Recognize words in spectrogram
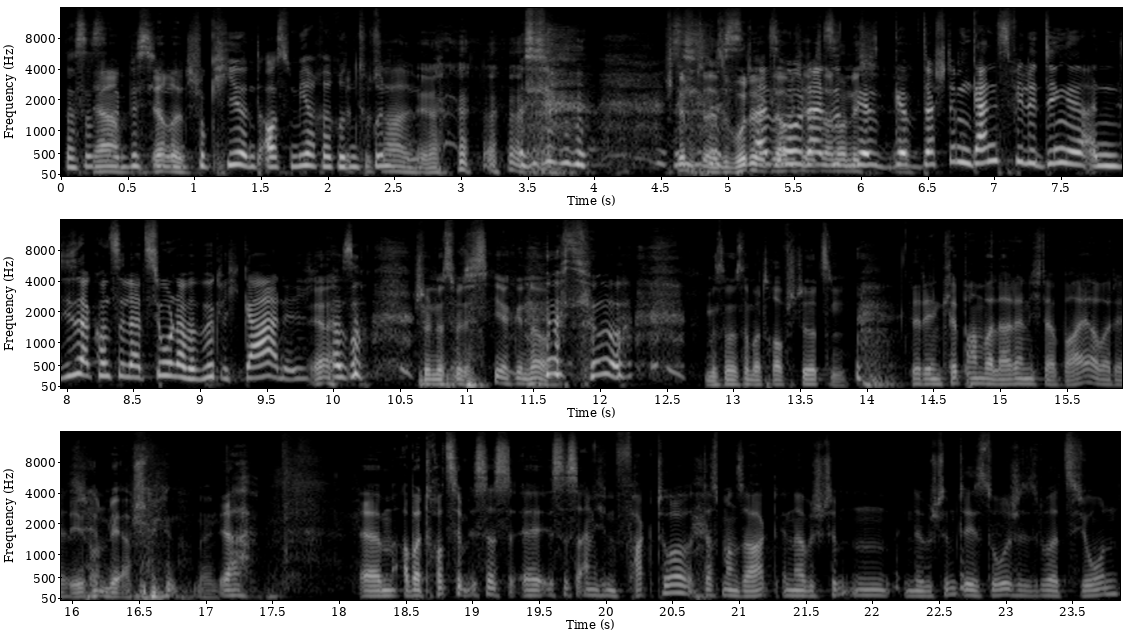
Das ist ja, ein bisschen irre. schockierend aus mehreren Total. Gründen. Ja. Stimmt, also wurde, also, ich, da, sind, nicht, da, stimmen ganz viele Dinge an dieser Konstellation, aber wirklich gar nicht. Ja. Also, Schön, dass wir das hier, genau. so. Müssen wir uns nochmal drauf stürzen. Ja, den Clip haben wir leider nicht dabei, aber der den ist schon... wir abspielen. Nein. Ja. Ähm, aber trotzdem ist das, äh, ist das eigentlich ein Faktor, dass man sagt, in einer bestimmten, in einer bestimmten historischen Situation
